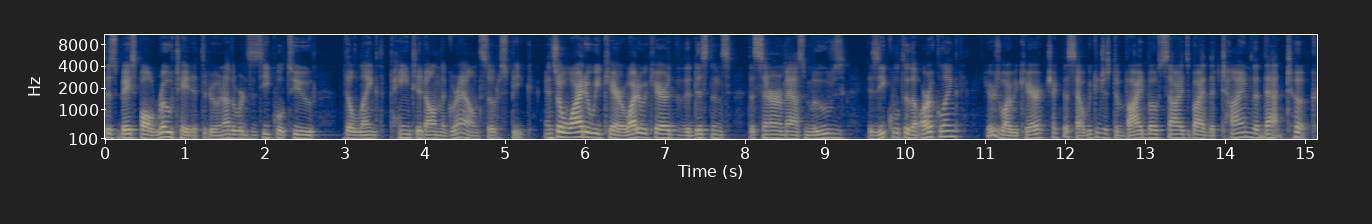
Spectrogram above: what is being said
this baseball rotated through. In other words, it's equal to the length painted on the ground, so to speak. And so why do we care? Why do we care that the distance the center of mass moves is equal to the arc length? Here's why we care. Check this out. We can just divide both sides by the time that that took.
